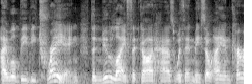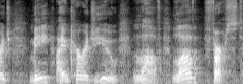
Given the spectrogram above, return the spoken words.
I will be betraying the new life that God has within me. So I encourage me, I encourage you, love. Love first.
